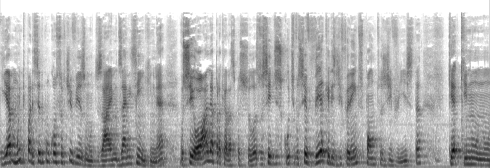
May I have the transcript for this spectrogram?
e é muito parecido com o construtivismo, design, design thinking, né? Você olha para aquelas pessoas, você discute, você vê aqueles diferentes pontos de vista que, que no, no,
